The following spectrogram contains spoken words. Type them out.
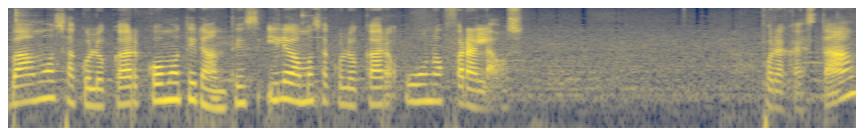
vamos a colocar como tirantes y le vamos a colocar unos faralaos por acá están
